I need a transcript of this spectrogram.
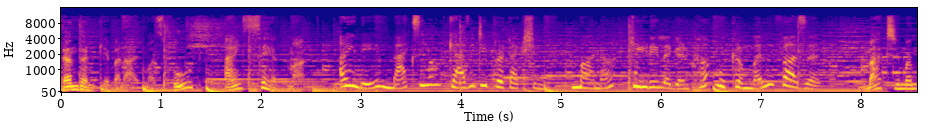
दंदन खे बनाए मज़बूत ऐं सेहतमंद। ऐं दे मैक्सिमम कैविटी प्रोटेक्शन माना कीड़े लगन खां मुकम्मल हिफ़ाज़त। Maximum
